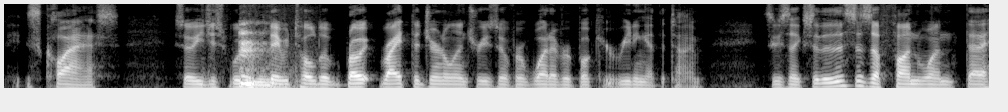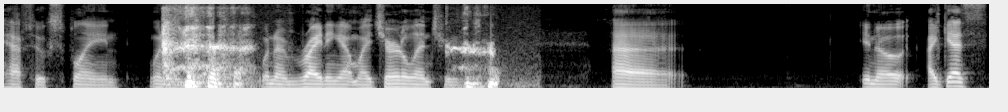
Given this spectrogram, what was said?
his class. So he just would, Mhm. they were told to write, write the journal entries over whatever book you're reading at the time. So he's like, so this is a fun one that I have to explain when I'm when I'm writing out my journal entries. Uh, you know, I guess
